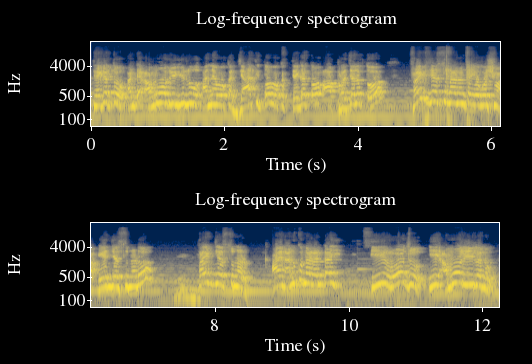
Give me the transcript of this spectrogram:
తెగతో అంటే అమోరియులు అనే ఒక జాతితో ఒక తెగతో ఆ ప్రజలతో ఫైట్ చేస్తున్నాడంట యోగోష్వ ఏం చేస్తున్నాడు? ఫైట్ చేస్తున్నాడు. ఆయన అనుకున్నాడంట ఈ రోజు ఈ అమోరియులను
